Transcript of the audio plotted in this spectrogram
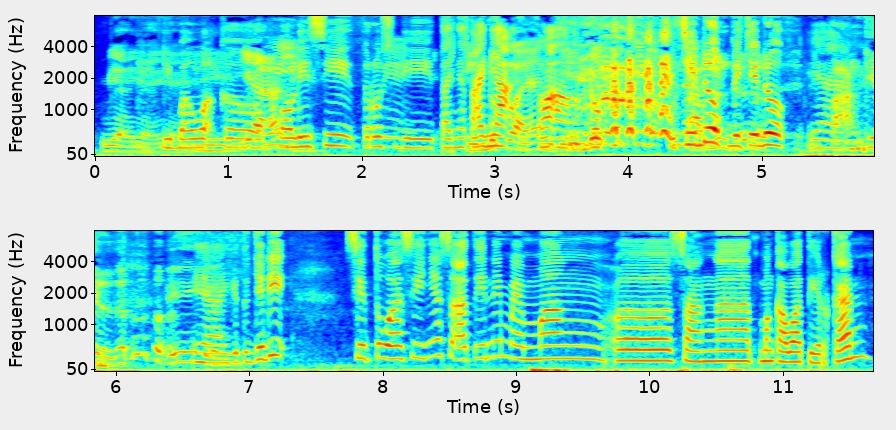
Iya, iya, iya. dibawa ke Iya. polisi terus Oh, iya. ditanya-tanya, Diciduk ya, Ah, diciduk. diciduk, diciduk, ya. Panggil tuh. Ya gitu. Jadi situasinya saat ini memang eh, sangat mengkhawatirkan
